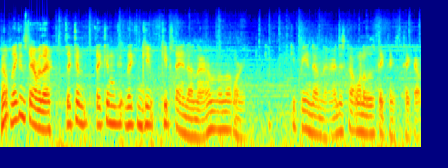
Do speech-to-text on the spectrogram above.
Nope, they can stay over there. They can, they can, they can keep keep staying down there. I'm, I'm not worried. Keep, keep being down there. I just got one of those big things to take out.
